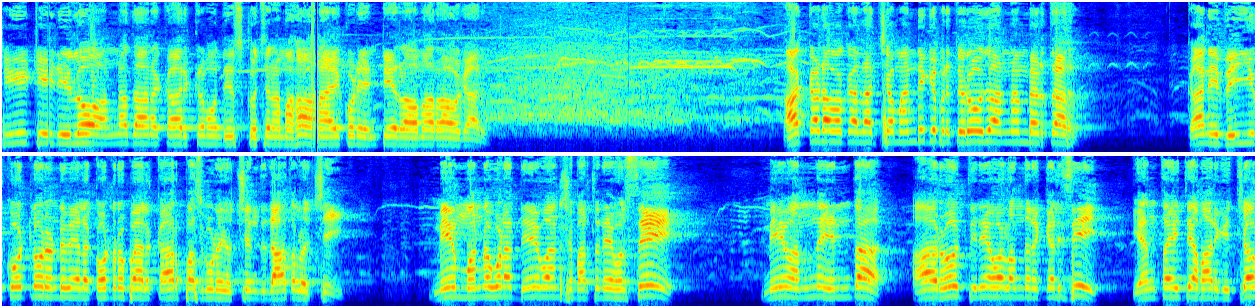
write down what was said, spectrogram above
టీటీడీలో అన్నదాన కార్యక్రమం తీసుకొచ్చిన మహానాయకుడు ఎన్టీ రామారావు గారు. అక్కడ ఒక లక్ష మందికి ప్రతిరోజు అన్నం పెడతారు. కానీ వెయ్యి కోట్లు రెండు వేల కోట్ల రూపాయల కార్పస్ కూడా వచ్చింది దాతలు వచ్చి. మేము మొన్న కూడా దేవాంశ బర్త్డే వస్తే మేము ఎంత ఆ రోజు తినే వాళ్ళందరూ కలిసి ఎంత అయితే వారికి ఇచ్చాం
